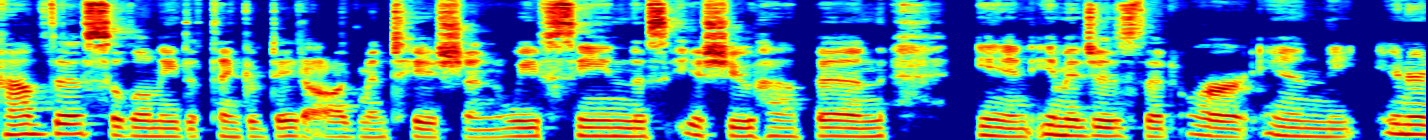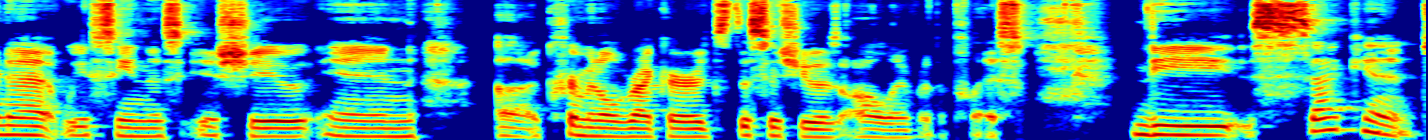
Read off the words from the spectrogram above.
have this, so they'll need to think of data augmentation. We've seen this issue happen in images that are in the internet. We've seen this issue in uh, criminal records. This issue is all over the place. The second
